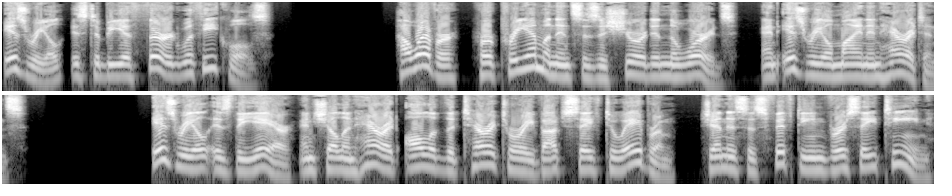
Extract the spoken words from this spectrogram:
Israel is to be a third with equals. However, her preeminence is assured in the words, and Israel mine inheritance. Israel is the heir and shall inherit all of the territory vouchsafed to Abram. Genesis 15 verse 18.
